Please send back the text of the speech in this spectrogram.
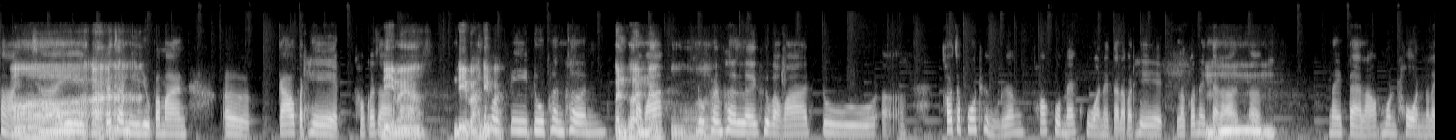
ฝ่ายอ๋อใช่อ่ามันก็จะมีอ่าอยู่ประมาณ เออเก้าประเทศเขาก็จะดีไหมอะ ดีป่ะสดีนุป่ะกดีดูเพลินๆเพลินแต่ๆว่านะอ๋อดูเพลินๆเลยคือแบบว่าดูเออเขาจะพูดถึงเรื่องพ่อครัวแม่ครัวในแต่ละประเทศ แล้วก็ในแต่ละเออมในแต่ละมณฑลอะไร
